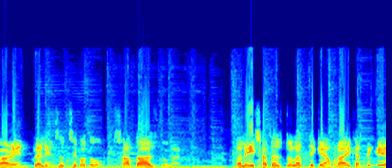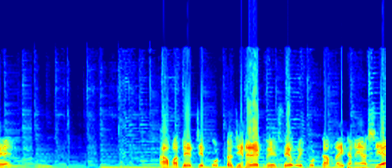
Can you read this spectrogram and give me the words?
কারেন্ট ব্যালেন্স হচ্ছে কত? সাতাশ ডলার তাহলে এই সাতাশ ডলার থেকে আমরা এখান থেকে আমাদের যে কোডটা জেনারেট হয়েছে, ওই কোডটা আমরা এখানে আসিয়ে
